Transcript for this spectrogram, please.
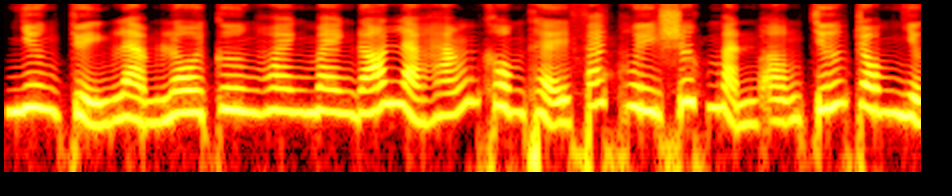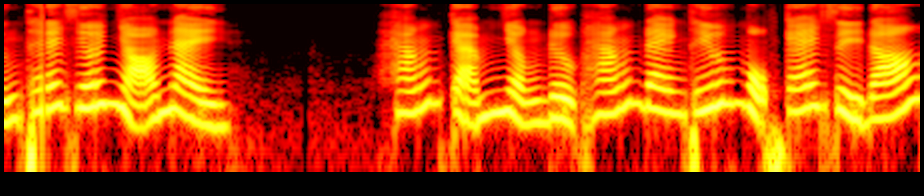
Nhưng chuyện làm lôi cương hoang mang đó là hắn không thể phát huy sức mạnh ẩn chứa trong những thế giới nhỏ này. Hắn cảm nhận được hắn đang thiếu một cái gì đó.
